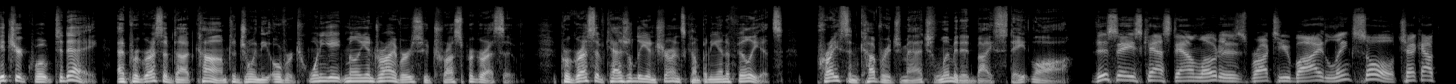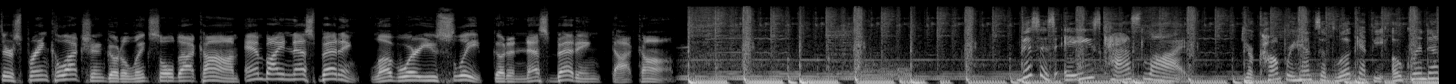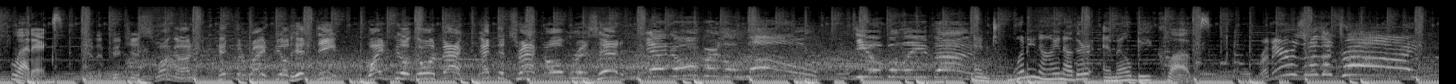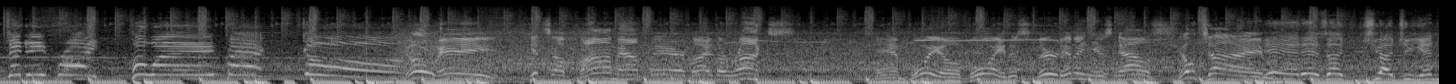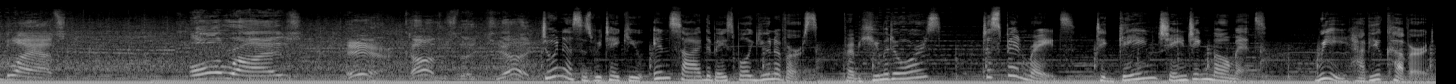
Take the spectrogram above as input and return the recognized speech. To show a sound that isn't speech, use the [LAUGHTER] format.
Get your quote today at progressive.com to join the over 28 million drivers who trust Progressive. Progressive Casualty Insurance Company and Affiliates. Price and coverage match limited by state law. This A's Cast download is brought to you by Link Soul. Check out their spring collection. Go to linksoul.com and by Nest Bedding. Love where you sleep. Go to nestbedding.com. This is A's Cast Live, your comprehensive look at the Oakland Athletics. And the pitch is swung on, hit the right field, hit deep. Whitefield going back at the track over his head and over the wall. Do you believe that? And 29 other MLB clubs. Ramirez with a drive to deep right, away back, gone. Gohei gets a bomb out there by the rocks. And boy, oh boy, this third inning is now showtime. It is a judgy blast. All rise. Here comes the judge. Join us as we take you inside the baseball universe from humidors to spin rates to game changing moments. We have you covered.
